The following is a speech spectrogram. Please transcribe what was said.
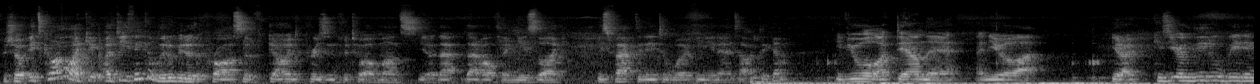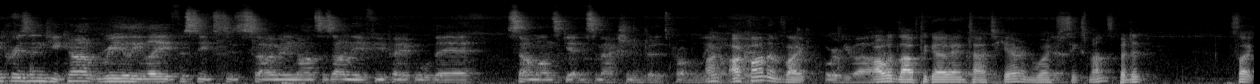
for sure. It's kind of like, do you think a little bit of the price of going to prison for twelve months? You know that that whole thing is like is factored into working in Antarctica. If you're like down there and you're like, you know, because you're a little bit imprisoned, you can't really leave for six to so many months. There's only a few people there. Someone's getting some action, but it's probably I, not I kind of like Or if you are, I would love to go to Antarctica and work Yeah. six months, but it, it's like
